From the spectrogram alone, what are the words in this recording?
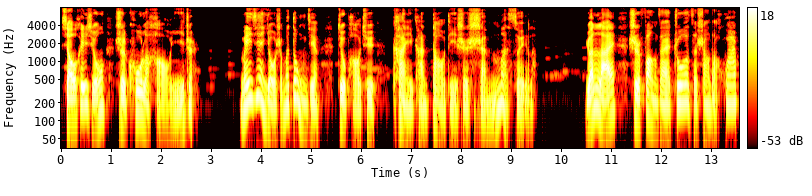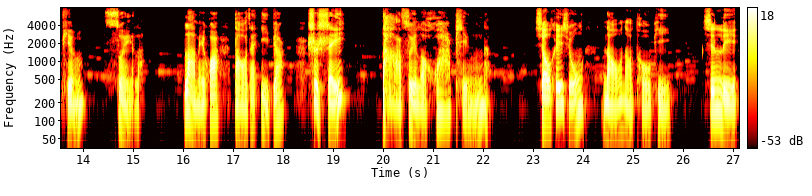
小黑熊是哭了好一阵，没见有什么动静，就跑去看一看到底是什么碎了。原来是放在桌子上的花瓶碎了，腊梅花倒在一边。是谁打碎了花瓶呢？小黑熊挠挠头皮，心里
